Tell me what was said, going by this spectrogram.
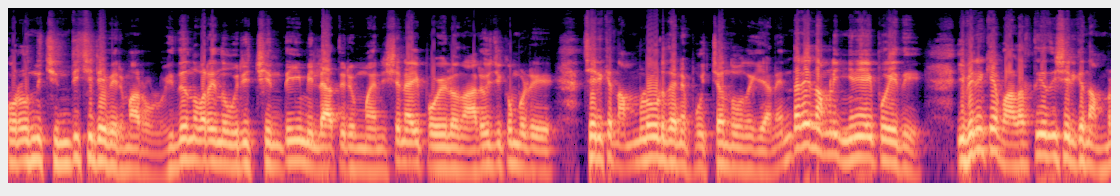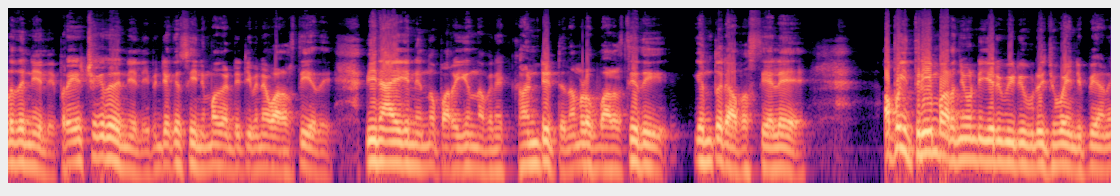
കുറേ ഒന്ന് ചിന്തിച്ചിട്ടേ പെരുമാറുള്ളൂ. ഇതെന്ന് പറയുന്ന ഒരു ചിന്തയും ഇല്ലാത്തൊരു മനുഷ്യനായി പോയല്ലോ എന്ന് ആലോചിക്കുമ്പോൾ ശരിക്കും നമ്മളോട് തന്നെ പുച്ഛം തോന്നുകയാണ്. എന്തായാലും നമ്മൾ ഇങ്ങനെയായി പോയത്. ഇവനൊക്കെ വളർത്തിയത് ശരിക്കും നമ്മൾ തന്നെയല്ലേ? പ്രേക്ഷകർ തന്നെയല്ലേ? ഇവന്റെയൊക്കെ സിനിമ കണ്ടിട്ട് ഇവനെ വളർത്തിയത്. വിനായകൻ എന്ന് പറയുന്നവനെ കണ്ടിട്ട് നമ്മൾ വളർത്തിയത് എന്തൊരവസ്ഥയല്ലേ? അപ്പോൾ ഇത്രയും പറഞ്ഞുകൊണ്ട് ഈ ഒരു വീഡിയോ ഇവിടെ വെച്ച് വൈൻഡിപ്പിയാണ്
